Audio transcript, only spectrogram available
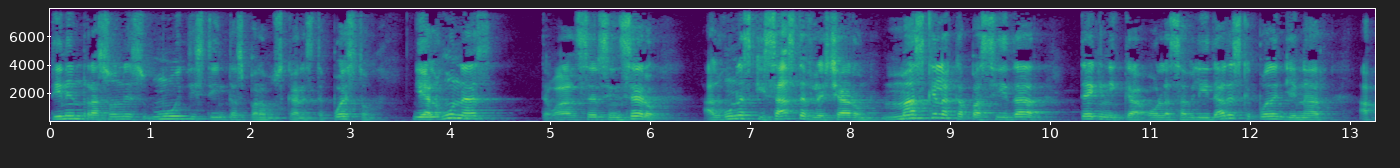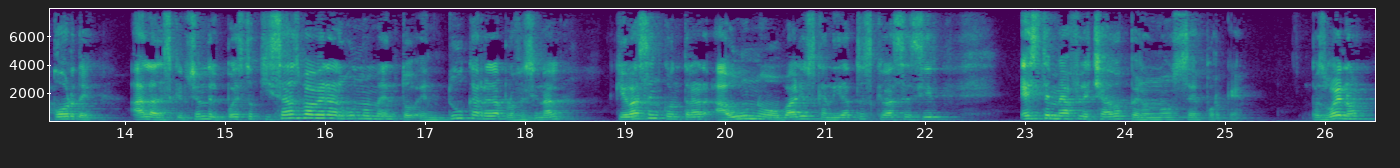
tienen razones muy distintas para buscar este puesto. Y algunas, te voy a ser sincero, algunas quizás te flecharon, más que la capacidad técnica o las habilidades que pueden llenar acorde a la descripción del puesto, quizás va a haber algún momento en tu carrera profesional que vas a encontrar a uno o varios candidatos que vas a decir, este me ha flechado, pero no sé por qué. Pues bueno,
